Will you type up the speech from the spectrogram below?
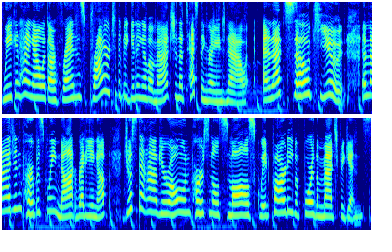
We can hang out with our friends prior to the beginning of a match in the testing range now. And that's so cute. Imagine purposefully not readying up just to have your own personal small squid party before the match begins.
